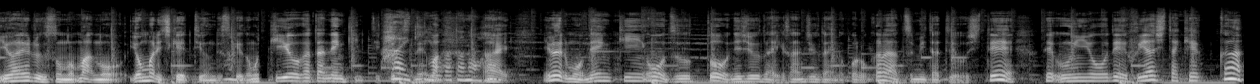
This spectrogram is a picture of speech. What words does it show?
いわゆるその、まあ、あの401系っていうんですけども、企業型年金って言ってですね、はい、まあ、はい、いわゆるもう年金をずっと20代30代の頃から積み立てをしてで運用で増やした結果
